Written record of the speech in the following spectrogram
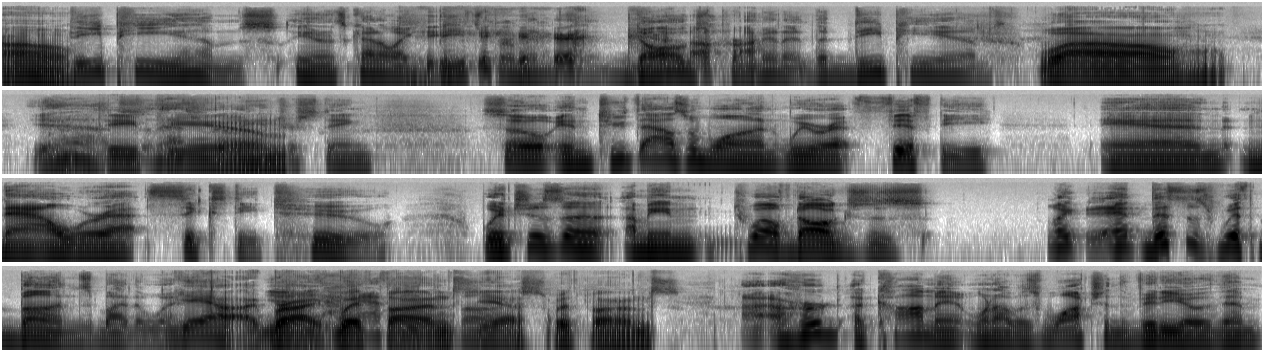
Oh, DPMs. You know, it's kind of like beats per minute, dogs per minute, the DPMs. wow. Yeah, so that's really interesting. So in 2001, we were at 50, and now we're at 62, which is a, I mean, 12 dogs is like, and this is with buns, by the way. Yeah, you right. With have to eat the buns. buns. Yes, with buns. I I heard a comment when I was watching the video of them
